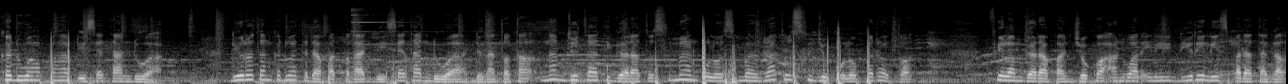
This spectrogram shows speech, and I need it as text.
Kedua, Pengabdi Setan 2 Di urutan kedua terdapat Pengabdi Setan 2 dengan total 6.399.970 penonton. Film garapan Joko Anwar ini dirilis pada tanggal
